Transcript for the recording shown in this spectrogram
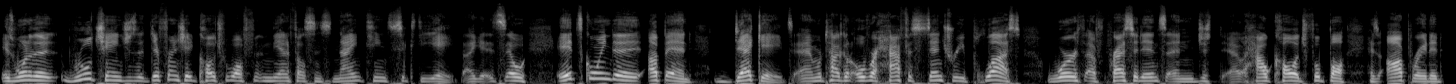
Is one of the rule changes that differentiate college football from the NFL since 1968. Like so, it's going to upend decades, and we're talking over half a century plus worth of precedence and just uh, how college football has operated.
